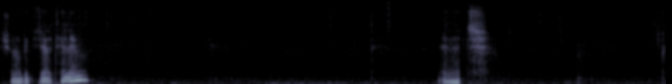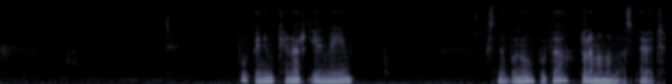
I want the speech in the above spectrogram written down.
Şunu bir düzeltelim. Evet. Bu benim kenar ilmeğim. Aslında bunu burada dolamamam lazım. Evet.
